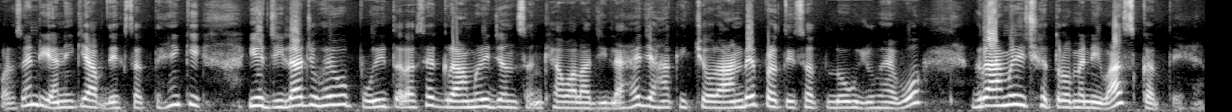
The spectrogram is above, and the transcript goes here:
परसेंट। यानी कि आप देख सकते हैं कि ये जिला जो है वो पूरी तरह से ग्रामीण जनसंख्या वाला जिला है, जहाँ की चौरानवे प्रतिशत लोग जो है वो ग्रामीण क्षेत्रों में निवास करते हैं।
